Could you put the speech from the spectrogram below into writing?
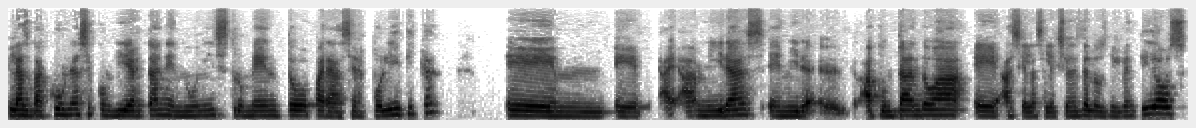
las vacunas se conviertan en un instrumento para hacer política, em, eh, a, miras, eh, eh, apuntando a, hacia las elecciones del 2022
